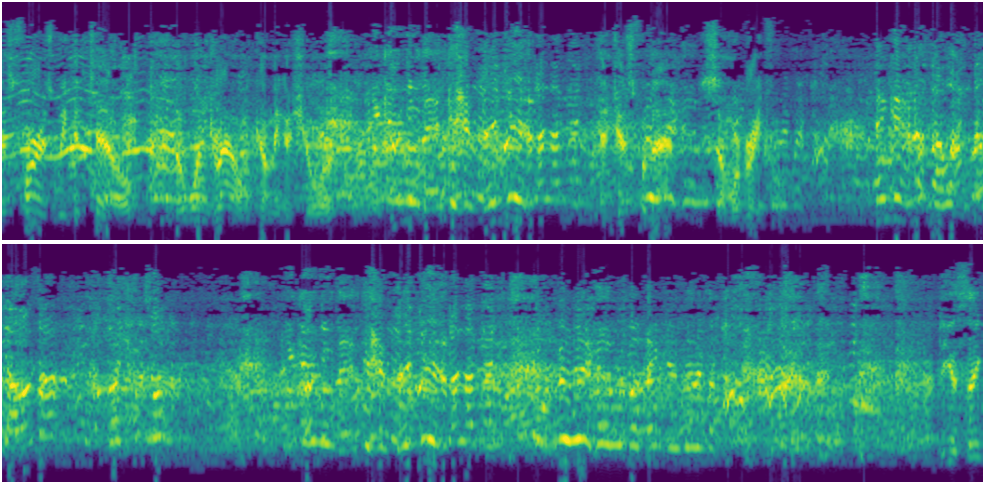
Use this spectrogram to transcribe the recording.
As far as we could tell, no one drowned coming ashore. And just for that, some were grateful. Do you think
